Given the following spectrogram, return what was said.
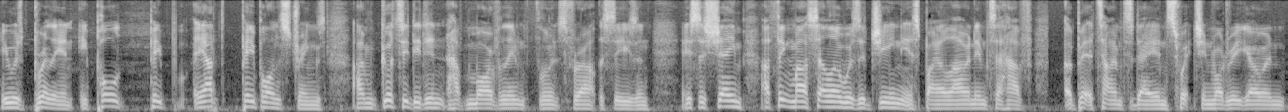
He was brilliant. He pulled people. He had people on strings. I'm gutted he didn't have more of an influence throughout the season. It's a shame. I think Marcelo was a genius by allowing him to have a bit of time today and switching Rodrigo and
